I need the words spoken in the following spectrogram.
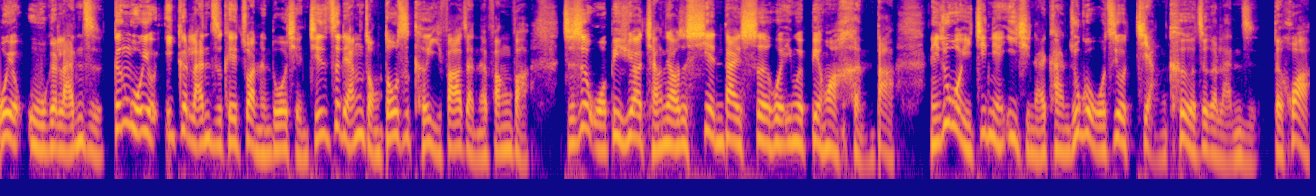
我有五个篮子，跟我有一个篮子可以赚很多钱，其实这两种都是可以发展的方法。只是我必须要强调是现代社会因为变化很大。你如果以今年疫情来看，如果我只有讲课这个篮子的话，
